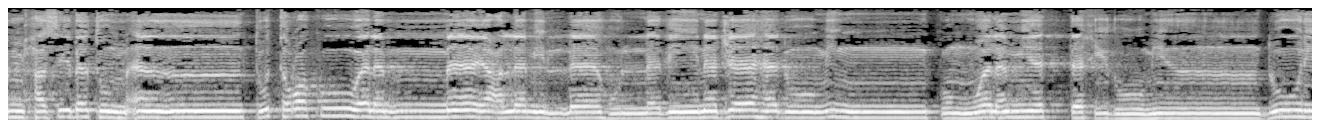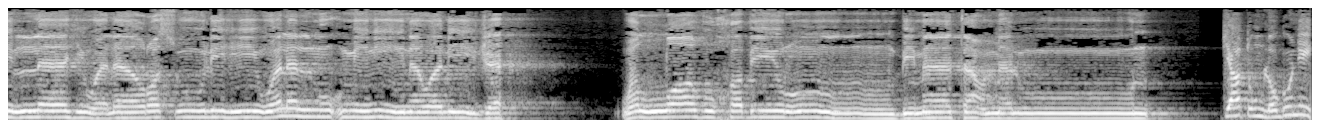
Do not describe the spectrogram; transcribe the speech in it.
أَمْ حَسِبَتُمْ أَن تُتْرَكُوا وَلَمَّا يَعْلَمِ اللَّهُ الَّذِينَ جَاهَدُوا مِنكُمْ وَلَمْ يَتَّخِذُوا مِن دُونِ اللَّهِ وَلَا رَسُولِهِ وَلَا الْمُؤْمِنِينَ وَلِيجَةً وَاللَّهُ خَبِيرٌ بِمَا تَعْمَلُونَ کیا تم لوگوں نے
